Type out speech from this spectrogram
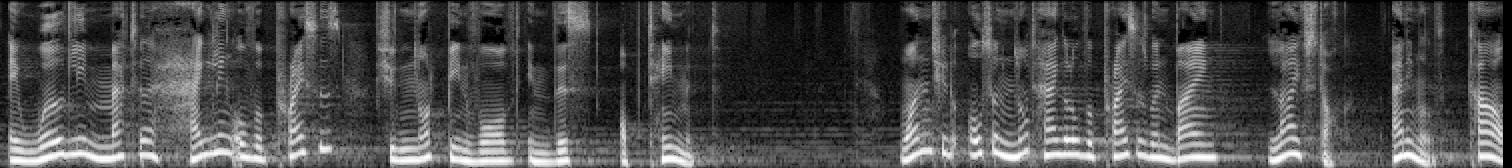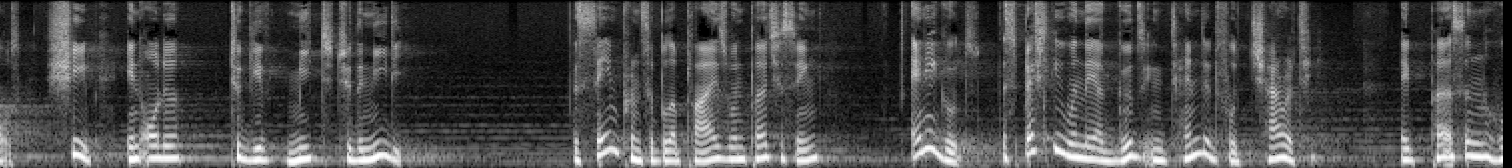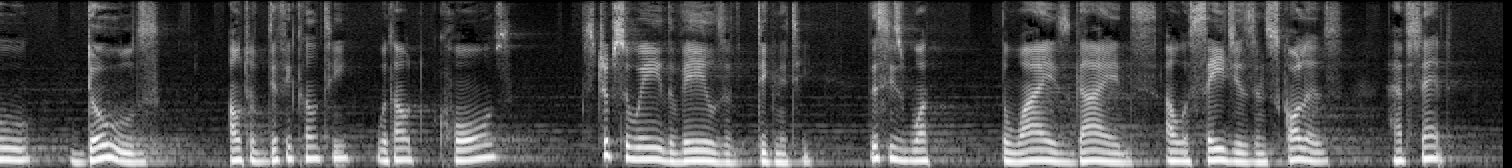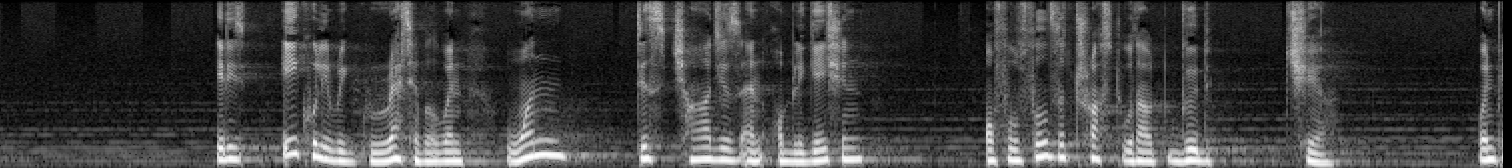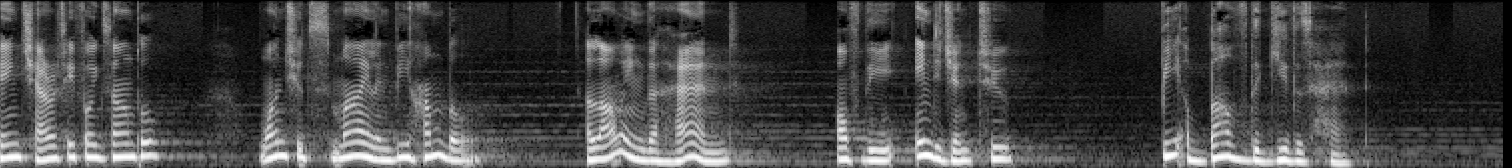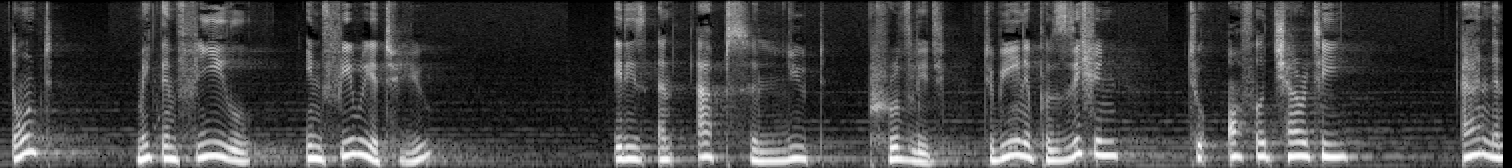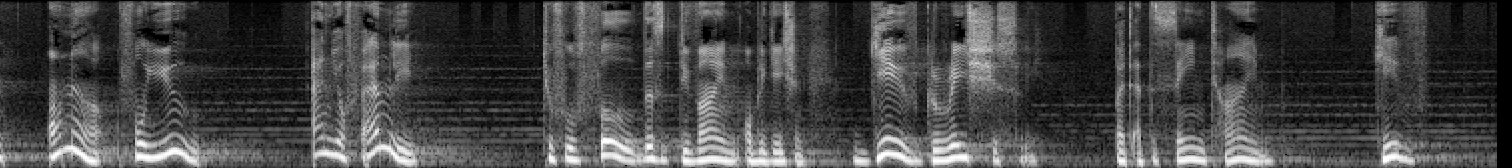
a worldly matter haggling over prices should not be involved in this obtainment. One should also not haggle over prices when buying livestock, animals, cows, sheep, in order to give meat to the needy. The same principle applies when purchasing any goods, especially when they are goods intended for charity a person who doles out of difficulty without cause strips away the veils of dignity. This is what the wise guides, our sages and scholars have said. It is equally regrettable when one discharges an obligation or fulfills a trust without good cheer. When paying charity, for example, one should smile and be humble, allowing the hand of the indigent to be above the giver's hand. Don't make them feel inferior to you. It is an absolute privilege to be in a position to offer charity and an honor for you and your family to fulfill this divine obligation. Give graciously, but at the same time, give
